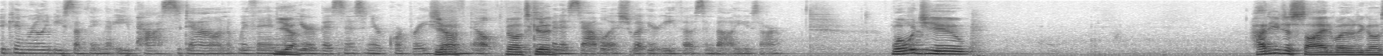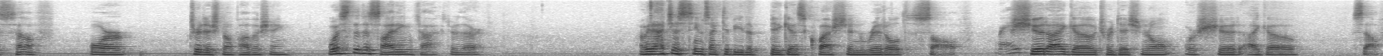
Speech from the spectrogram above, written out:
it can really be something that you pass down within Yeah. your business and your corporation Yeah. to help No, it's keep good. it established what your ethos and values are What would you? How do you decide whether to go self or traditional publishing? What's the deciding factor there? I mean, that just seems like to be the biggest question riddle to solve. Right Should I go traditional or should I go self?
